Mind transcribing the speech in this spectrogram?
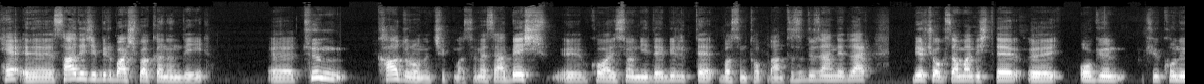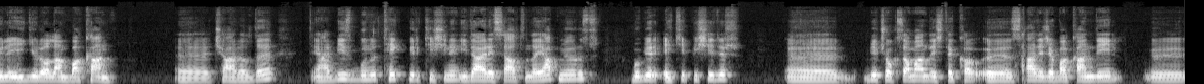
e, sadece bir başbakanın değil tüm kadronun çıkması. Mesela 5 e, koalisyon lideri birlikte basın toplantısı düzenlediler. Birçok zaman işte e, o günkü konuyla ilgili olan bakan e, çağrıldı. Yani biz bunu tek bir kişinin idaresi altında yapmıyoruz. Bu bir ekip işidir. E, Birçok zamanda işte e, sadece bakan değil e,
